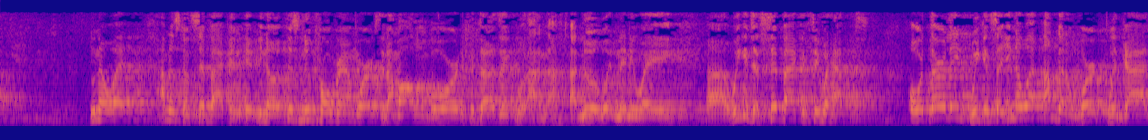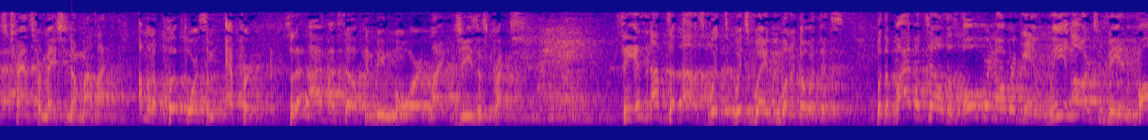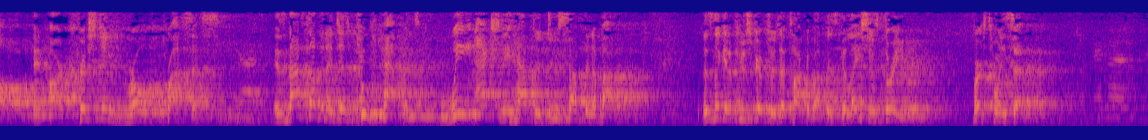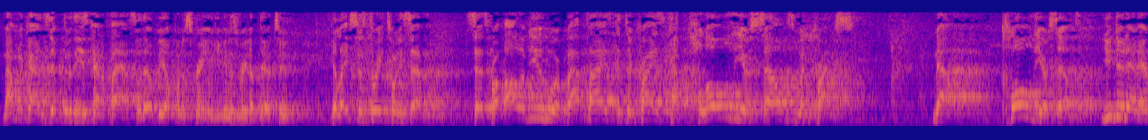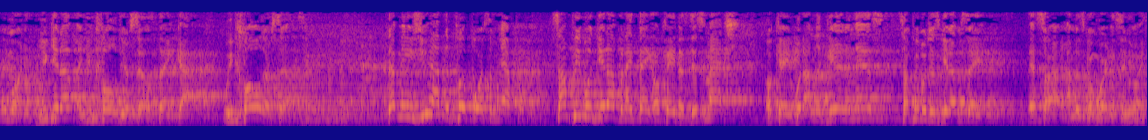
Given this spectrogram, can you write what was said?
You know what? I'm just going to sit back and, if, you know, if this new program works, then I'm all on board. If it doesn't, well, I, I, I knew it wouldn't anyway. Uh, we can just sit back and see what happens. Or thirdly, we can say, you know what? I'm going to work with God's transformation of my life. I'm going to put forth some effort so that I myself can be more like Jesus Christ. See, it's up to us which, which way we want to go with this. But the Bible tells us over and over again, we are to be involved in our Christian growth process. It's not something that just poof happens. We actually have to do something about it. Let's look at a few scriptures that talk about this. Galatians 3, verse 27. Now I'm going to kind of zip through these kind of fast, so they'll be up on the screen. You can just read up there too. Galatians 3:27 says, "For all of you who are baptized into Christ have clothed yourselves with Christ." Now, clothe yourselves. You do that every morning. You get up and you clothe yourselves. Thank God. We clothe ourselves. That means you have to put forth some effort. Some people get up and they think, okay, does this match? Okay, would I look good in this? Some people just get up and say, that's alright, I'm just gonna wear this anyway.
